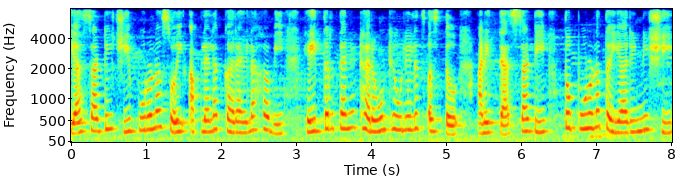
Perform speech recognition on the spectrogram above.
यासाठीची पूर्ण सोय आपल्याला करायला हवी हे तर त्याने ठरवून ठेवलेलंच असतं. आणि त्याचसाठी तो पूर्ण तयारीनिशी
